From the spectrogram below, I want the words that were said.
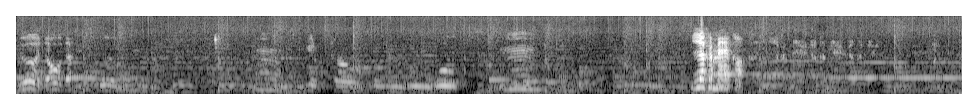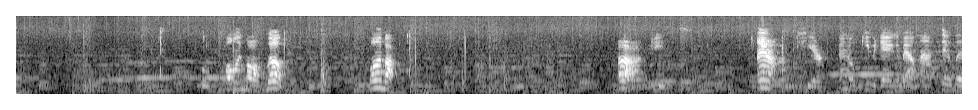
good. Oh, that is good. Mmm, mmm, beautiful toast. Ooh, ooh, ooh. Mmm. Look at me cook. Look at me, look at me, look at me. Move, bowling ball, move. Bowling ball. Ah, oh, Jesus. I don't care. I don't give a dang about my silver.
